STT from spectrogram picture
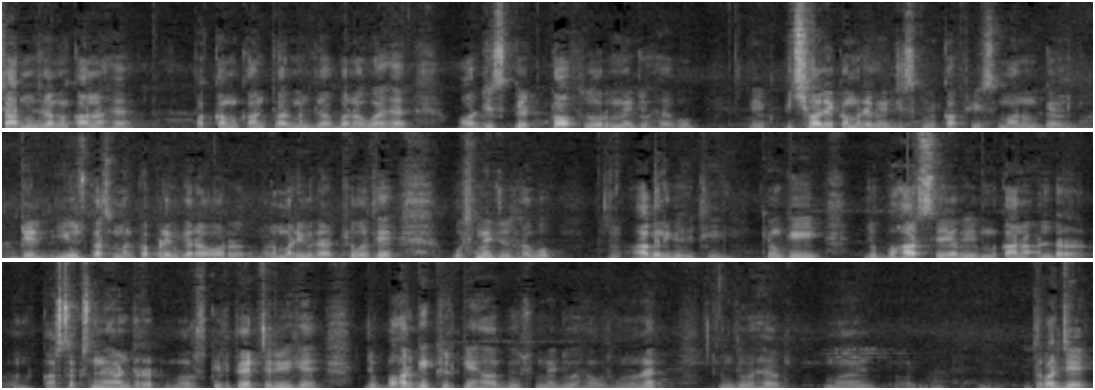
चार मंजिला मकान है, पक्का मकान चार मंजिला बना हुआ है और जिसके टॉप फ्लोर में जो है वो एक पीछे वाले कमरे में जिसमें काफ़ी सामान उनके यूज़ का सामान, कपड़े वगैरह और अलमारी वगैरह रखे हुए थे, उसमें जो है वो आग लगी हुई थी क्योंकि जो बाहर से अभी मकान अंडर कंस्ट्रक्शन है अंडर उसकी रिपेयर चली हुई है जो बाहर की खिड़कियाँ हैं अभी उसमें जो है उन्होंने जो है दरवाजे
